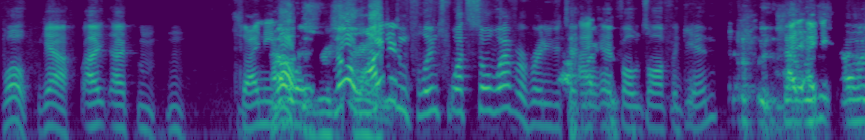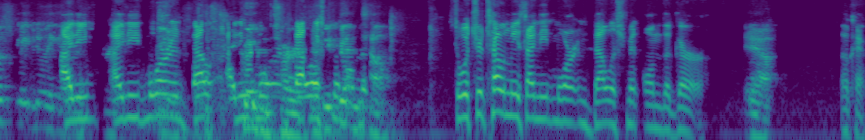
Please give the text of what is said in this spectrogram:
Whoa, yeah. I, I, mm, mm. So I need. No, more- no, I didn't flinch whatsoever. Ready to take I- my headphones off again. That I- I need- that was me doing. I need. I need more embell. I need more turn. Embellishment. On couldn't the, tell. so what you're telling me is I need more embellishment on the gur. Yeah. Okay.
